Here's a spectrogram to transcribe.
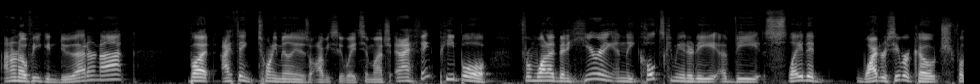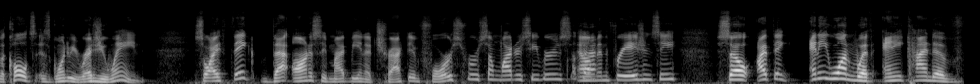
I don't know if he can do that or not. But I think 20 million is obviously way too much. And I think people, from what I've been hearing in the Colts community, the slated wide receiver coach for the Colts is going to be Reggie Wayne. So I think that honestly might be an attractive force for some wide receivers um, in the free agency. So I think anyone with any kind of,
